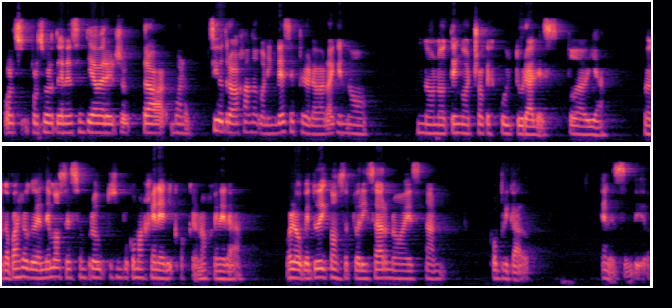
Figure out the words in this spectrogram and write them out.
Por, por suerte, en ese sentido, a ver, yo bueno, sigo trabajando con ingleses, pero la verdad que no, no, no tengo choques culturales todavía. Porque capaz lo que vendemos es, son productos un poco más genéricos, que no genera, o lo que tuve que conceptualizar no es tan complicado en ese sentido.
